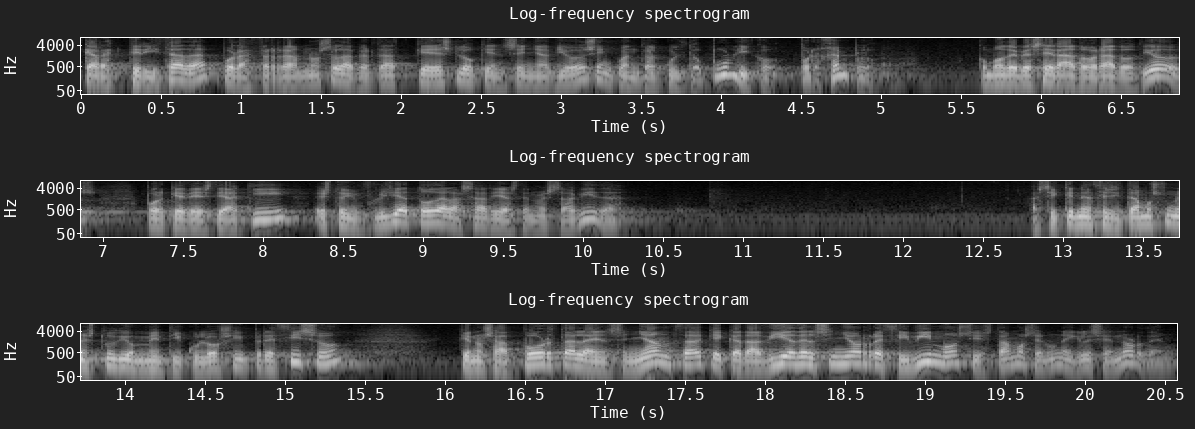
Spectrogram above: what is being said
caracterizada por aferrarnos a la verdad, que es lo que enseña Dios en cuanto al culto público, por ejemplo. Cómo debe ser adorado Dios, porque desde aquí esto influye a todas las áreas de nuestra vida. Así que necesitamos un estudio meticuloso y preciso que nos aporta la enseñanza que cada día del Señor recibimos si estamos en una iglesia en orden.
